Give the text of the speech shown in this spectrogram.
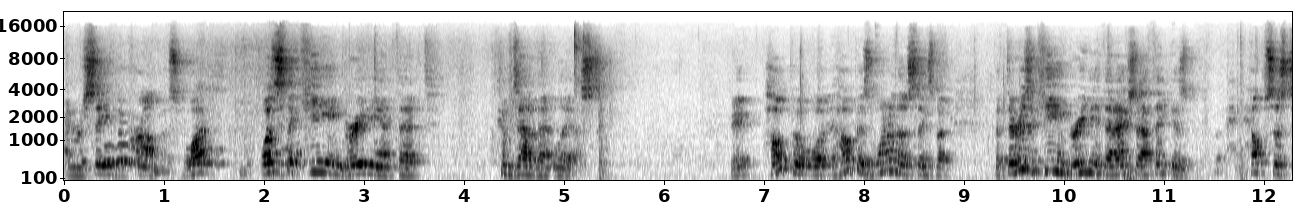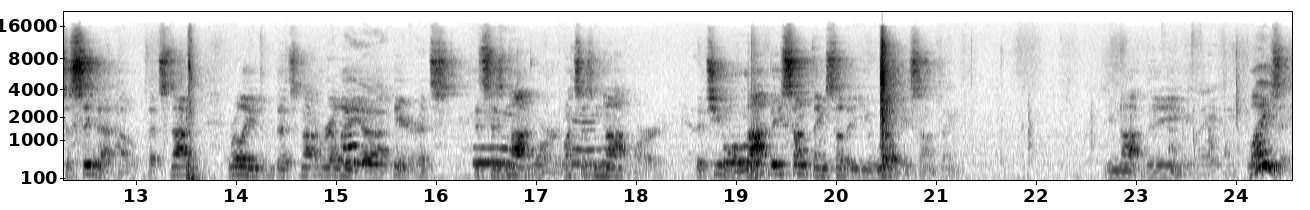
and receive the promise? What, what's the key ingredient that comes out of that list? Okay, Hope, hope is one of those things, but, but there is a key ingredient that actually I think is, helps us to see that hope. That's not really, that's not really uh, here. It's, it's his not word. What's his not word? That you will not be something so that you will be something. You not be Not be lazy.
